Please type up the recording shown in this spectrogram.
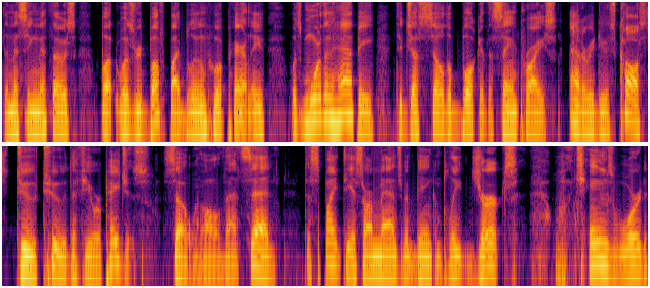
the missing mythos, but was rebuffed by Blume, who apparently was more than happy to just sell the book at the same price at a reduced cost due to the fewer pages. So, with all of that said, despite TSR management being complete jerks, James Ward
